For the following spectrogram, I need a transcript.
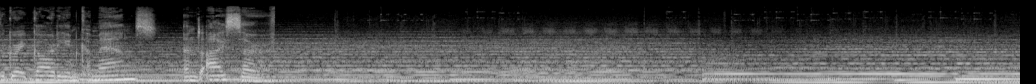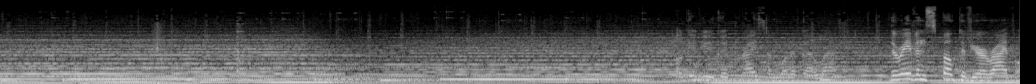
The Great Guardian commands, and I serve. The Raven spoke of your arrival.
